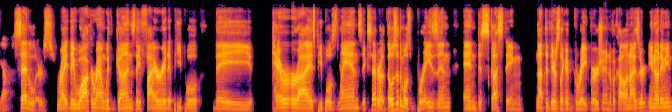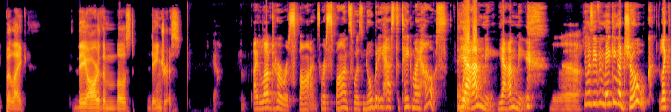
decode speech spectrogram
yep. settlers, right? They walk around with guns, they fire it at people, they terrorize people's lands, etc. Those are the most brazen and disgusting. Not that there's like a great version of a colonizer, you know what I mean? But like they are the most dangerous. Yeah. I loved her response. Response was nobody has to take my house. Wait. Yeah, I'm me. Yeah, I'm me. Yeah. She was even making a joke. Like,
